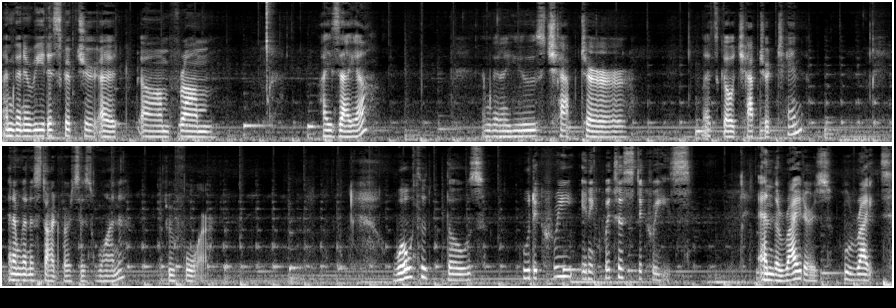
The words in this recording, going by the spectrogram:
I'm going to read a scripture uh, um, from Isaiah. I'm going to use chapter, let's go chapter 10. And I'm going to start verses 1 through 4. Woe to those who decree iniquitous decrees, and the writers who write,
